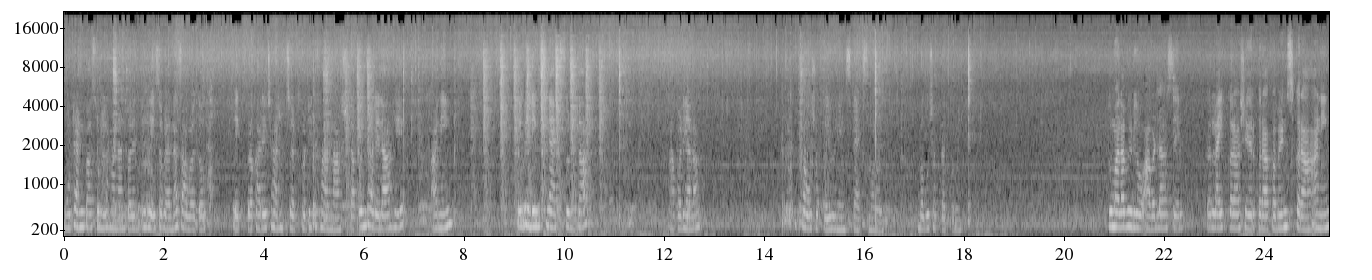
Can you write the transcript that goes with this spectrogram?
मोठ्यांपासून लहानांपर्यंत हे सगळ्यांनाच आवडतं. एक प्रकारे छान चटपटीत हा नाश्ता पण झालेला आहे. आणि इव्हिनिंग स्नॅक्ससुद्धा आपण याला खाऊ शकतो इव्हिनिंग स्नॅक्स म्हणून. बघू शकतात तुम्ही. तुम्हाला व्हिडिओ आवडला असेल तर लाईक करा शेअर करा कमेंट्स करा आणि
